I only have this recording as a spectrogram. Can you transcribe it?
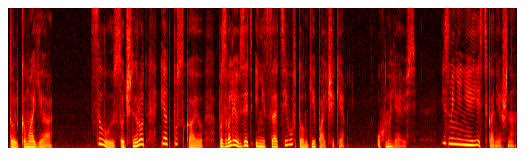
только моя!» Целую сочный рот и отпускаю, позволяю взять инициативу в тонкие пальчики. Ухмыляюсь. Изменения есть, конечно.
